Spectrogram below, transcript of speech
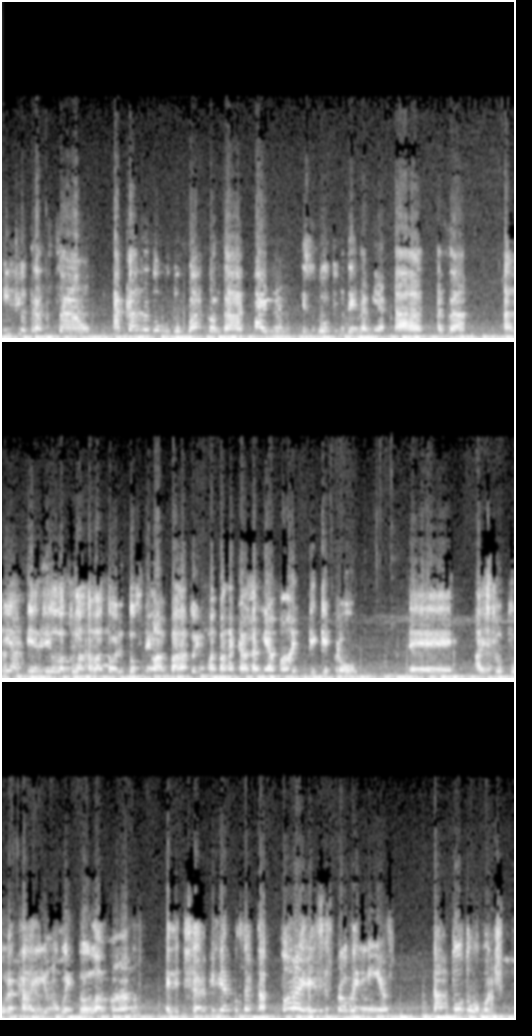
infiltração, a casa do, do quarto andar caindo esgoto dentro da minha casa, a minha pia de, do lavatório estou sem lavar, estou indo lavar na casa da minha mãe porque quebrou. É, a estrutura caiu, não aguentou lavando. Eles disseram que vinha consertar. Fora esses probleminhas, tá tudo ótimo.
